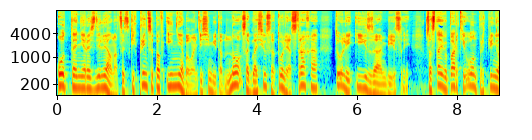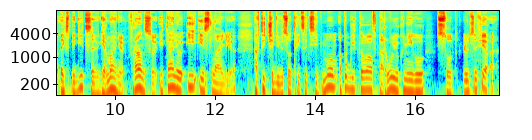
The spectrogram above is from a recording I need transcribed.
Отто не разделял нацистских принципов и не был антисемитом, но согласился то ли от страха, то ли из-за амбиций. В составе партии он предпринял экспедиции в Германию, Францию, Италию и Исландию, а в 1937 опубликовал вторую книгу «Суд Люцифера».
